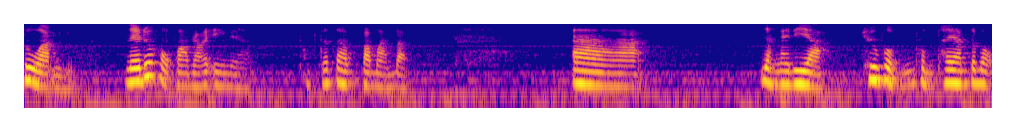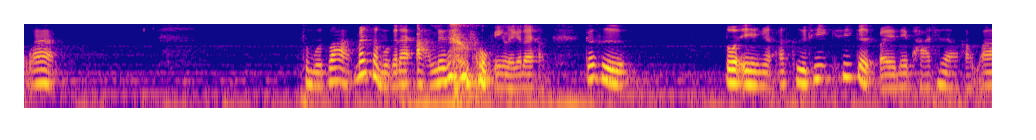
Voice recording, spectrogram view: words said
ส่วนในเรื่องของความรักเองเนี่ย ผมก็จะประมาณแบบ อ่า อย่างไงดีอะ คือผมผมพยายามจะบอกว่า สมมติว่าไม่สมมติก็ได้อ่านเรื่องของผมเองเลยก็ได้ครับ ก็คือตัวเองอะคือที่ที่เกิดไปในพาร์ทที่แล้วครับว่า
